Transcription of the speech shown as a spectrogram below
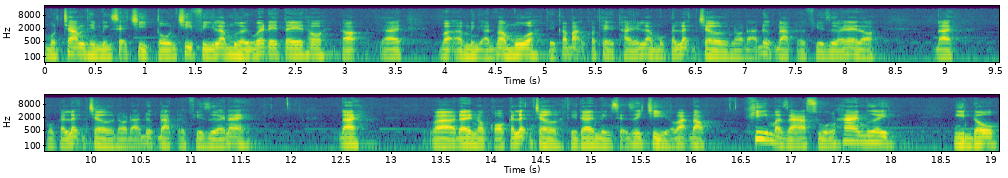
100 thì mình sẽ chỉ tốn chi phí là 10 USDT thôi. Đó đây. Và à, mình ấn vào mua thì các bạn có thể thấy là một cái lệnh chờ nó đã được đặt ở phía dưới này rồi. Đây một cái lệnh chờ nó đã được đặt ở phía dưới này. Đây và đây nó có cái lệnh chờ thì đây mình sẽ dây chỉ các bạn đọc. Khi mà giá xuống 20.000 đô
